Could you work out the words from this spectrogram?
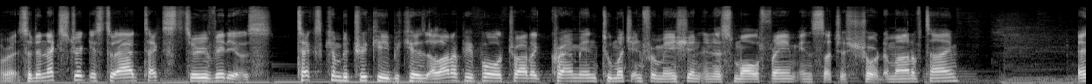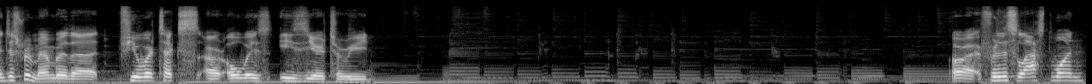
Alright, so the next trick is to add text to your videos. Text can be tricky because a lot of people try to cram in too much information in a small frame in such a short amount of time. And just remember that fewer texts are always easier to read. Alright, for this last one,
